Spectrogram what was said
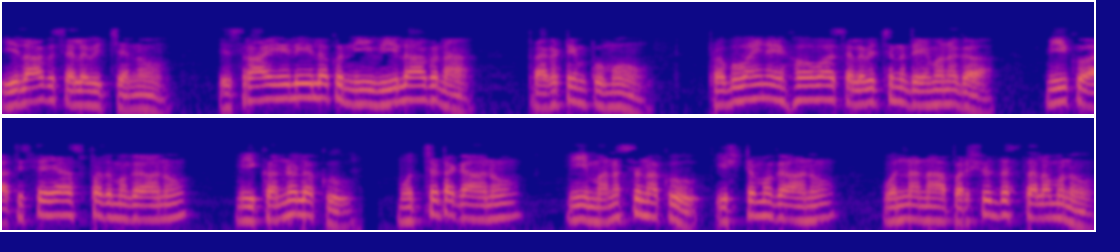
ఈలాగు సెలవిచ్చెను. ఇస్రాయేలీలకు నీ వీలాగున ప్రకటింపుము. ప్రభువైన యహోవా సెలవిచ్చినదేమనగా మీకు అతిశయాస్పదముగాను మీ కన్నులకు ముచ్చటగాను మీ మనస్సునకు ఇష్టముగాను ఉన్న నా పరిశుద్ధ స్థలమును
